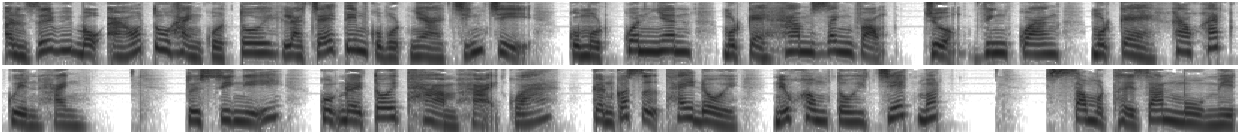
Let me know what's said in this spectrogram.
Ẩn dưới bộ áo tu hành của tôi là trái tim của một nhà chính trị, của một quân nhân, một kẻ ham danh vọng, chuộng vinh quang, một kẻ khao khát quyền hành. Tôi suy nghĩ, cuộc đời tôi thảm hại quá, cần có sự thay đổi, nếu không tôi chết mất. Sau một thời gian mù mịt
